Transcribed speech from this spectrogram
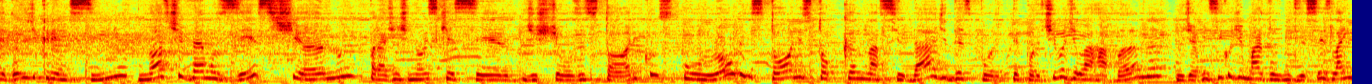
Comedores de criancinha. Nós tivemos este ano, para a gente não esquecer de shows históricos, o Rolling Stones tocando na cidade deportiva de La Habana no dia 25 de março de 2016, lá em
